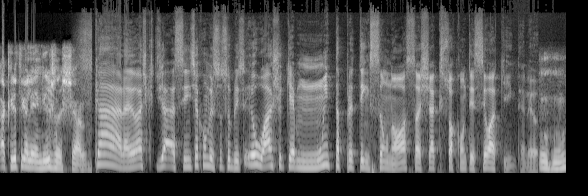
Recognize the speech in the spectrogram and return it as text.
acredita em alienígenas, Thiago? Cara, eu acho que já, assim, a gente já conversou sobre isso. Eu acho que é muita pretensão nossa achar que isso aconteceu aqui, entendeu? Uhum.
